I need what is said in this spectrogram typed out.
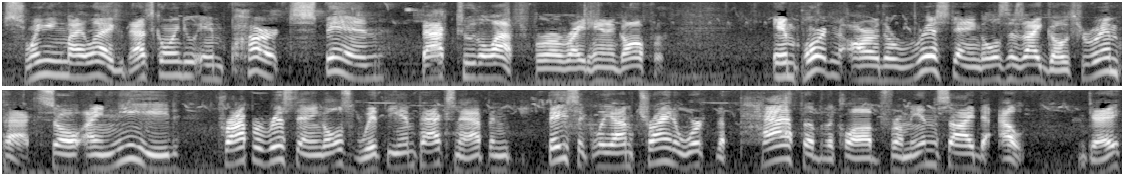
swinging my leg. That's going to impart spin back to the left for a right-handed golfer. Important are the wrist angles as I go through impact. So I need proper wrist angles with the impact snap and basically I'm trying to work the path of the club from inside to out. Okay?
